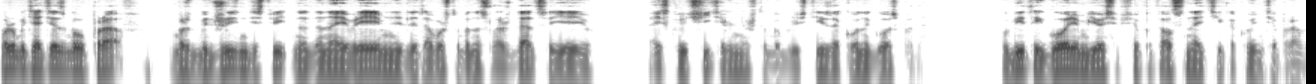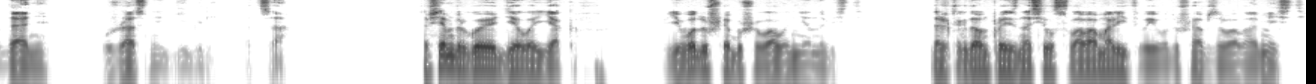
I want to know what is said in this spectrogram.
Может быть, отец был прав. Может быть, жизнь действительно дана евреям не для того, чтобы наслаждаться ею, а исключительно, чтобы блюсти законы Господа. Убитый горем, Иосиф все пытался найти какое-нибудь оправдание ужасной гибели отца. Совсем другое дело Яков. В его душе бушевала ненависть. Даже когда он произносил слова молитвы, его душа обзывала о мести.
